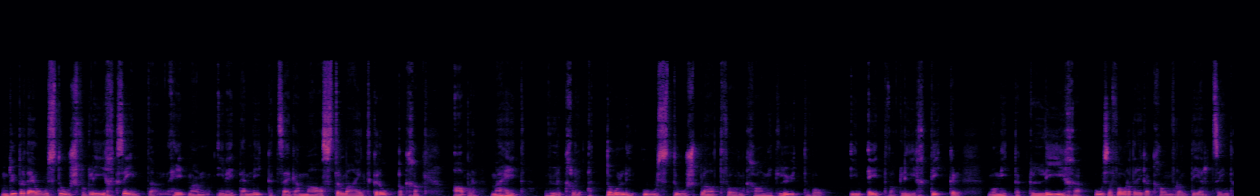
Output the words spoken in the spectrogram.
Und über den Austausch von Gleichgesinnten hat man, ich will dem nicht sagen, Mastermind-Gruppe gehabt, aber man hat wirklich eine tolle Austauschplattform mit Leuten, die in etwa gleich dicken, die mit den gleichen Herausforderungen konfrontiert sind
